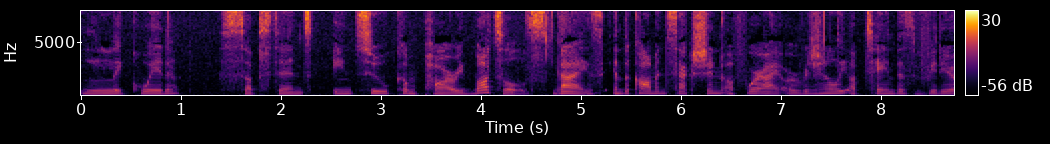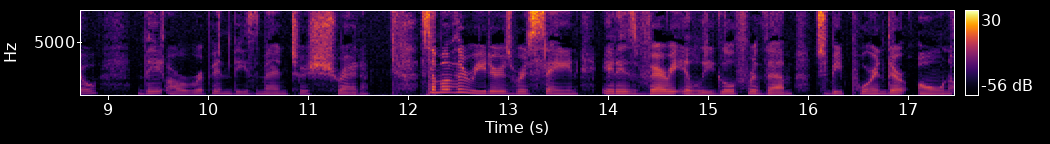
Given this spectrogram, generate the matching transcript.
liquid substance into Campari bottles. Guys, in the comment section of where I originally obtained this video, they are ripping these men to shred. Some of the readers were saying it is very illegal for them to be pouring their own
